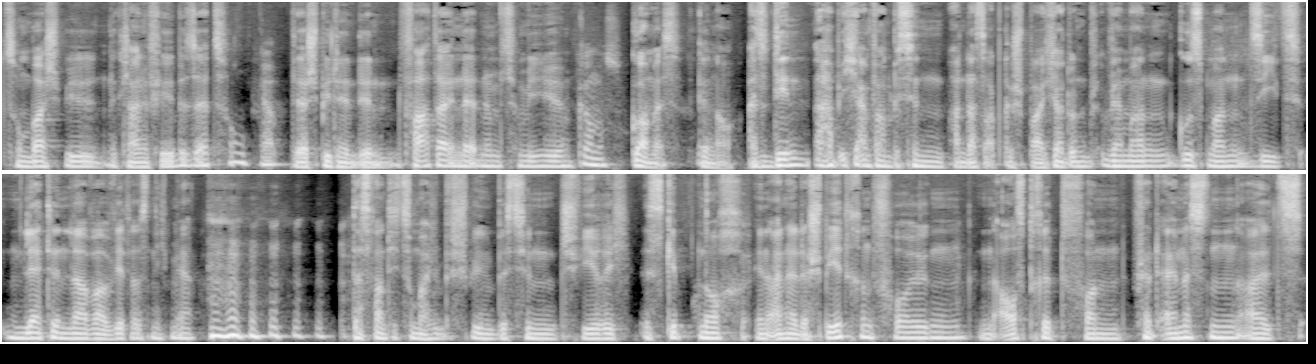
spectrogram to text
zum Beispiel eine kleine Fehlbesetzung. Ja. Der spielt den Vater in der Adams Familie. Gomez. Gomez, genau. Also den habe ich einfach ein bisschen anders abgespeichert. Und wenn man Guzman sieht, ein Latin Lover wird das nicht mehr. das fand ich zum Beispiel ein bisschen schwierig. Es gibt noch in einer der späteren Folgen einen Auftritt von Fred Aniston als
